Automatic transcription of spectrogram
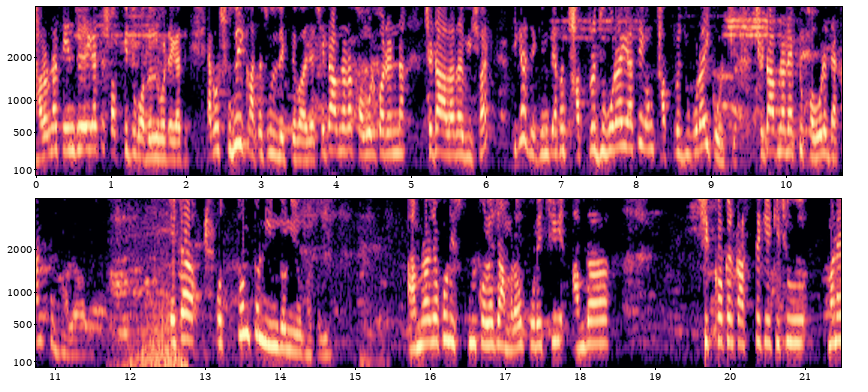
ধারণা চেঞ্জ হয়ে গেছে সব কিছু বদল ঘটে গেছে। এখন শুধুই কাঁচা চুল দেখতে পাওয়া যায়, সেটা আপনারা খবর করেন না, সেটা আলাদা বিষয়, ঠিক আছে? কিন্তু এখন ছাত্র যুবরাই আছে এবং ছাত্র যুবরাই করছে। সেটা আপনারা একটু খবরে দেখান, খুব ভালো হবে। এটা অত্যন্ত নিন্দনীয় ঘটনা। আমরা যখন স্কুল কলেজে আমরাও পড়েছি, আমরা শিক্ষকের কাছ থেকে কিছু মানে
